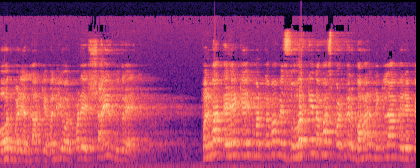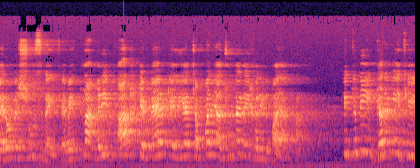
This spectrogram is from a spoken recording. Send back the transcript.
بہت بڑے اللہ کے ولی اور بڑے شاعر گزرے فرماتے ہیں کہ ایک مرتبہ میں زہر کی نماز پڑھ کر باہر نکلا، میرے پیروں میں شوز نہیں تھے۔ میں اتنا غریب تھا کہ پیر کے لیے چپل یا جوتے نہیں خرید پایا تھا۔ اتنی گرمی تھی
